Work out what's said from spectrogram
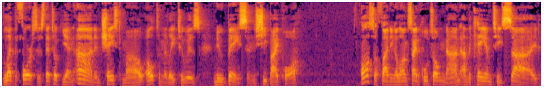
led the forces that took Yan'an and chased Mao ultimately to his new base in Xibaipo. Also fighting alongside Hu Zongnan on the KMT side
